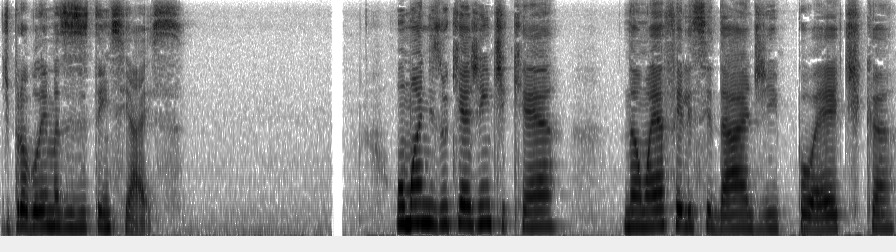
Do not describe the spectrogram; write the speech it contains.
de problemas existenciais. Humanes, o que a gente quer não é a felicidade poética,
